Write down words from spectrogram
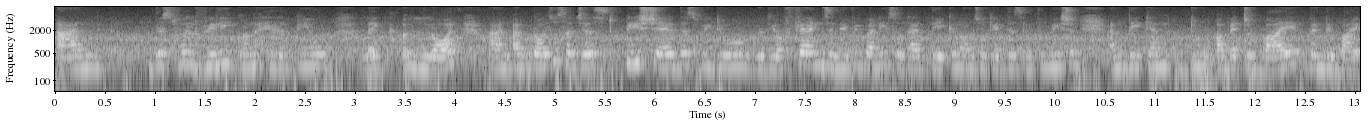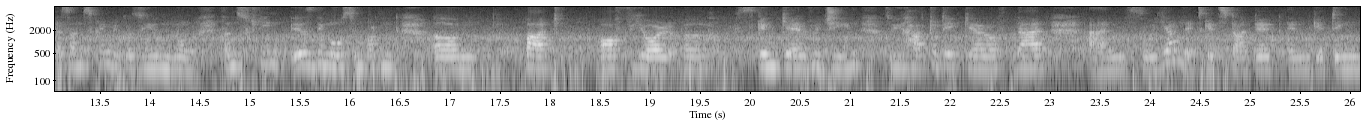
and this will really gonna help you like a lot. And I would also suggest please share this video with your friends and everybody so that they can also get this information and they can do a better buy when they buy a sunscreen because you know sunscreen is the most important um, part of your uh, skincare regime. So you have to take care of that. And so yeah let's get started in getting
